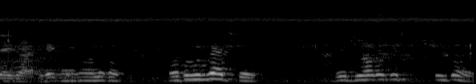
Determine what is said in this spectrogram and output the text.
জায়গা আছে কত উঠবে আজকে যে দু হাজার পিস তুলতে হবে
